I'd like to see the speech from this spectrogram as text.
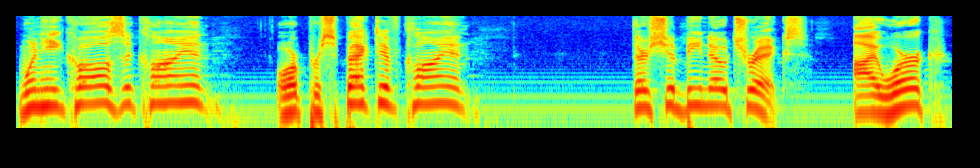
When he calls a client or prospective client, there should be no tricks. I work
